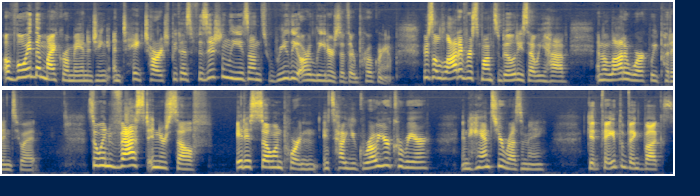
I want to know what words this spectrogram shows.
Avoid the micromanaging and take charge because physician liaisons really are leaders of their program. There's a lot of responsibilities that we have and a lot of work we put into it. So invest in yourself it is so important. It's how you grow your career, enhance your resume, get paid the big bucks,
